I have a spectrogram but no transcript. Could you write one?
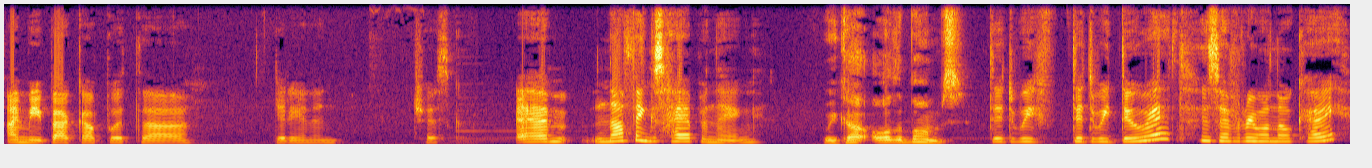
I meet back up with uh, Gideon and Xisk. Um, nothing's happening. We got all the bombs. Did we did we do it? Is everyone okay?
